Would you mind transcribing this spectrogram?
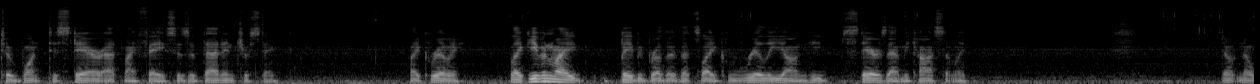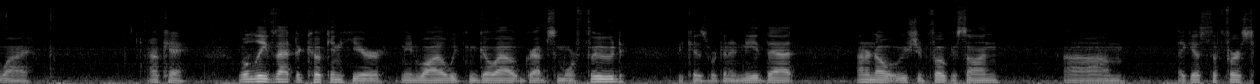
to want to stare at my face? Is it that interesting? Like, really. Like, even my baby brother that's, like, really young, he stares at me constantly. Don't know why. Okay. We'll leave that to cook in here. Meanwhile, we can go out, grab some more food, because we're going to need that. I don't know what we should focus on. Um, I guess the first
